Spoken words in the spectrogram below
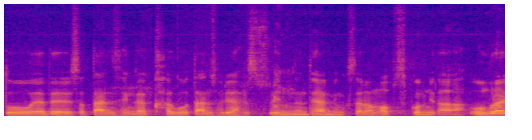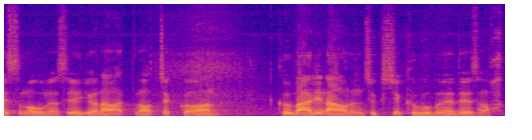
독도에 대해서 딴 생각하고 딴 소리 할 수 있는 대한민국 사람은 없을 겁니다. 오므라이스 먹으면서 얘기가 나왔든 어쨌건 그 말이 나오는 즉시 그 부분에 대해서는 확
